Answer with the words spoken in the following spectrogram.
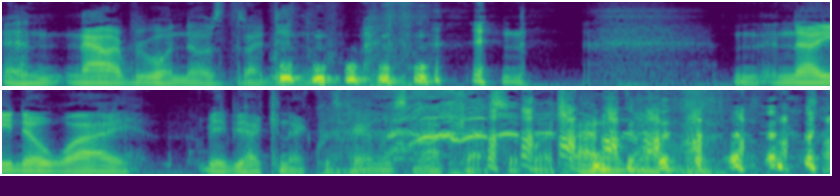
and now everyone knows that I didn't. and, and now you know why. Maybe I connect with Family Snapshot so much. I don't know.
